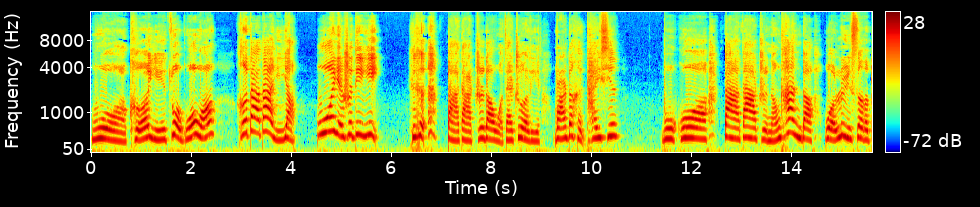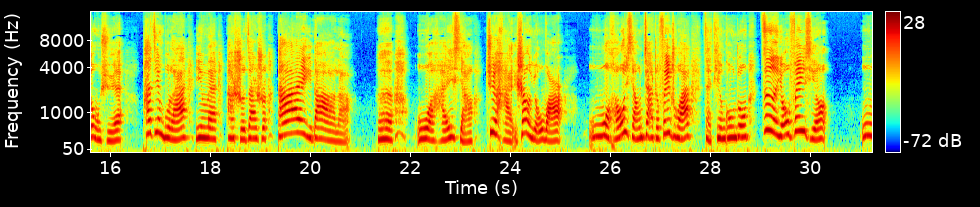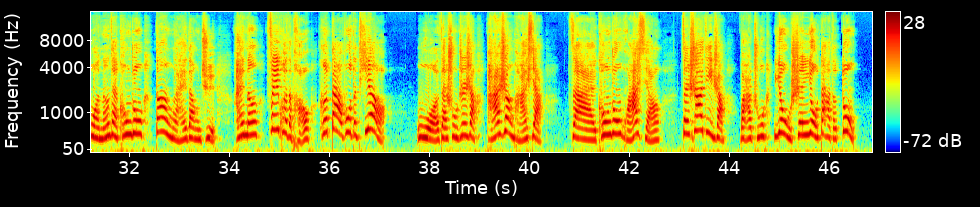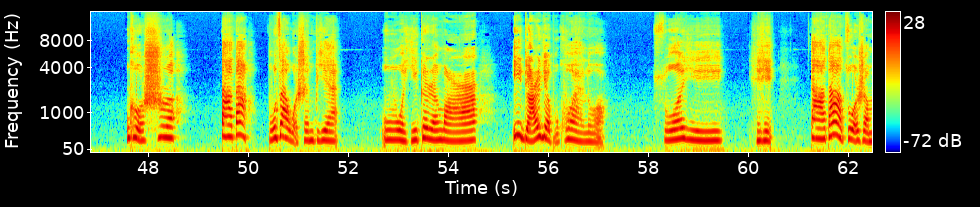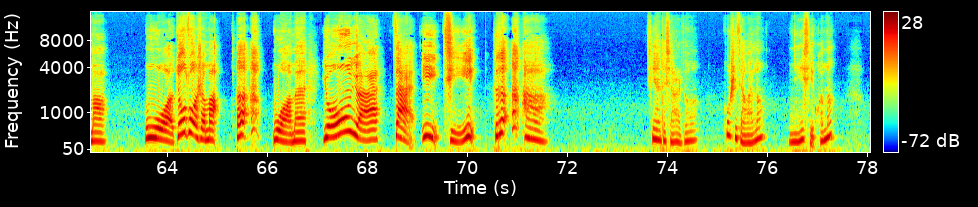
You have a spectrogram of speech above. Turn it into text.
我可以做国王，和大大一样，我也是第一。呵呵。大大知道我在这里玩得很开心，不过大大只能看到我绿色的洞穴，他进不来，因为它实在是太大了。呃，我还想去海上游玩，我好想驾着飞船在天空中自由飞行，我能在空中荡来荡去。还能飞快的跑和大步的跳，我在树枝上爬上爬下，在空中滑翔，在沙地上挖出又深又大的洞。可是，大大不在我身边，我一个人玩，一点儿也不快乐。所以，嘿嘿，大大做什么？我就做什么，呵，我们永远在一起，呵 呵哈。亲爱的小耳朵，故事讲完喽，你喜欢吗？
